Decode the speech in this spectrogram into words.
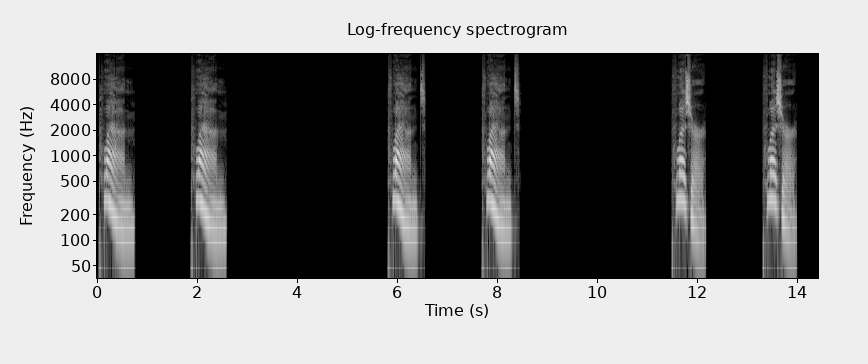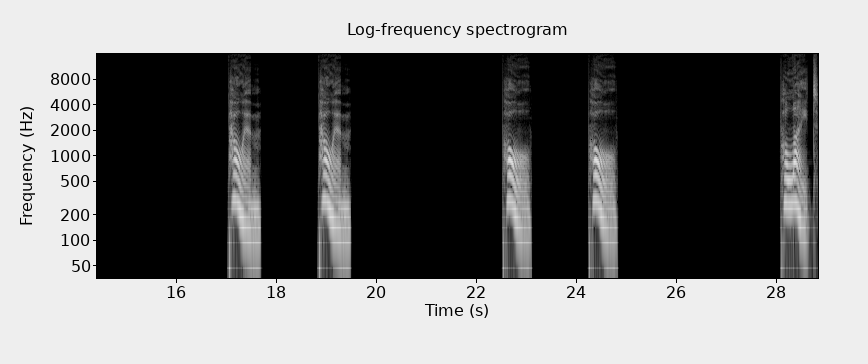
Plan, plan. Plant, plant. Pleasure, pleasure. Poem, poem pole pole polite.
